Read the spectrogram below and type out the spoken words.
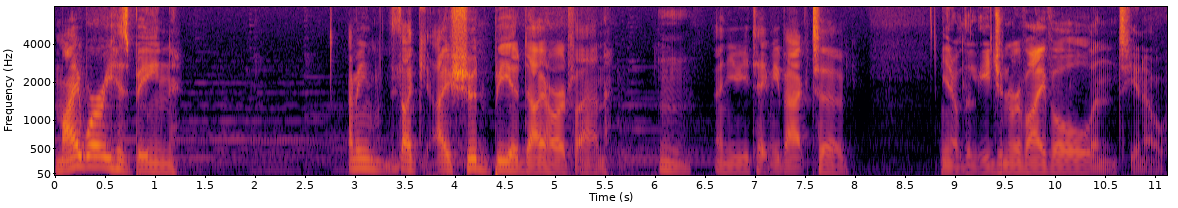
My worry has been. I mean, like, I should be a diehard fan. Hmm. And you, you take me back to, you know, the Legion revival and, you know,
